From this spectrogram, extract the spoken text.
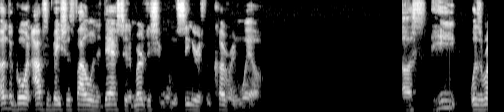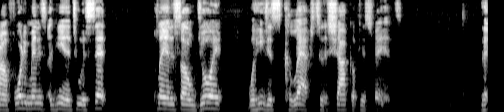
undergoing observations following the dash to the emergency room, the singer is recovering well. Uh, he was around 40 minutes again into his set playing the song Joy when he just collapsed to the shock of his fans. The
